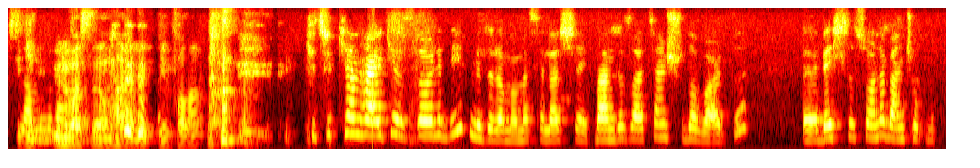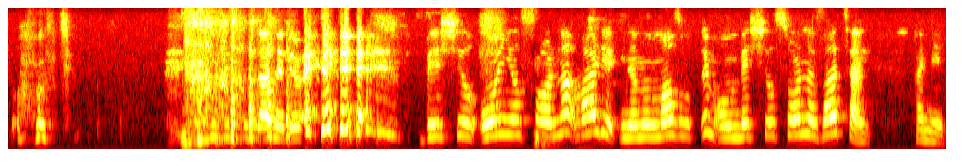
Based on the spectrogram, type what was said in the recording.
İşte gidip üniversiteden hayal ettiğim falan. Küçükken herkes de öyle değil midir ama mesela şey bende zaten şu da vardı. 5 yıl sonra ben çok mutlu olacağım. Gibisinden hani 5 yıl 10 yıl sonra var ya inanılmaz mutluyum 15 yıl sonra zaten hani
